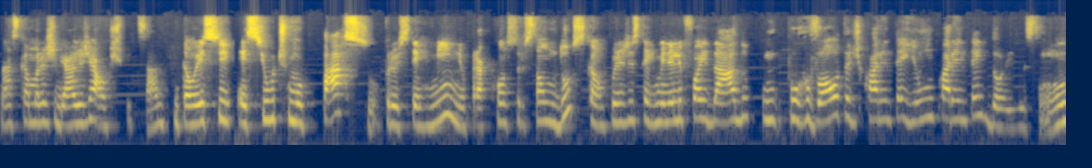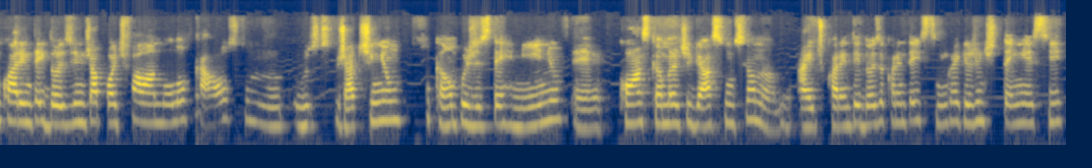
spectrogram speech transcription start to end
nas câmaras de gás de Auschwitz, sabe? Então esse esse último passo para o extermínio, para a construção dos campos de extermínio, ele foi dado em, por volta de 41, 42, assim. Em 42 a gente já pode falar no Holocausto, já tinham campos de extermínio é, com as câmaras de gás funcionando. Aí de 42 a 45 é que a gente tem esse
